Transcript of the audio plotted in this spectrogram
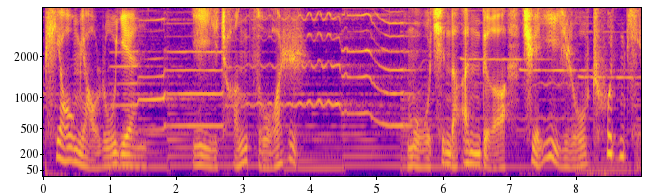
飘渺如烟，已成昨日。母亲的恩德却一如春天，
